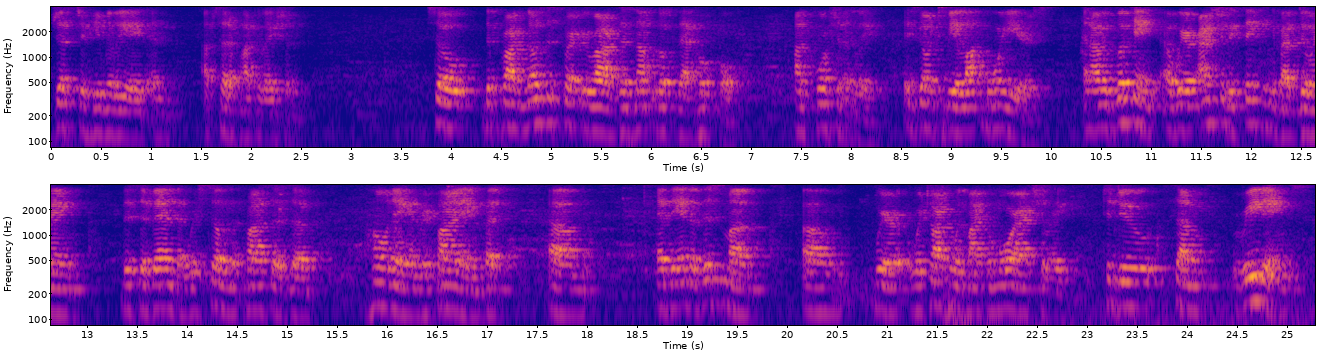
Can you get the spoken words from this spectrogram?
just to humiliate and upset a population. So the prognosis for Iraq does not look that hopeful, unfortunately. It's going to be a lot more years. And I was looking, uh, we're actually thinking about doing this event that we're still in the process of honing and refining, but um, at the end of this month, um, we're, we're talking with Michael Moore actually to do some readings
